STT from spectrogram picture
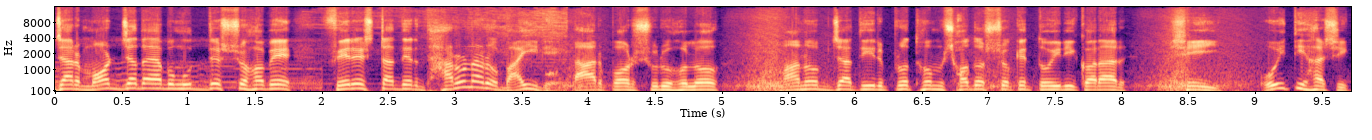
যার মর্যাদা এবং উদ্দেশ্য হবে ফেরেশতাদের ধারণারও বাইরে। তারপর শুরু হলো মানব জাতির প্রথম সদস্যকে তৈরি করার সেই ঐতিহাসিক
